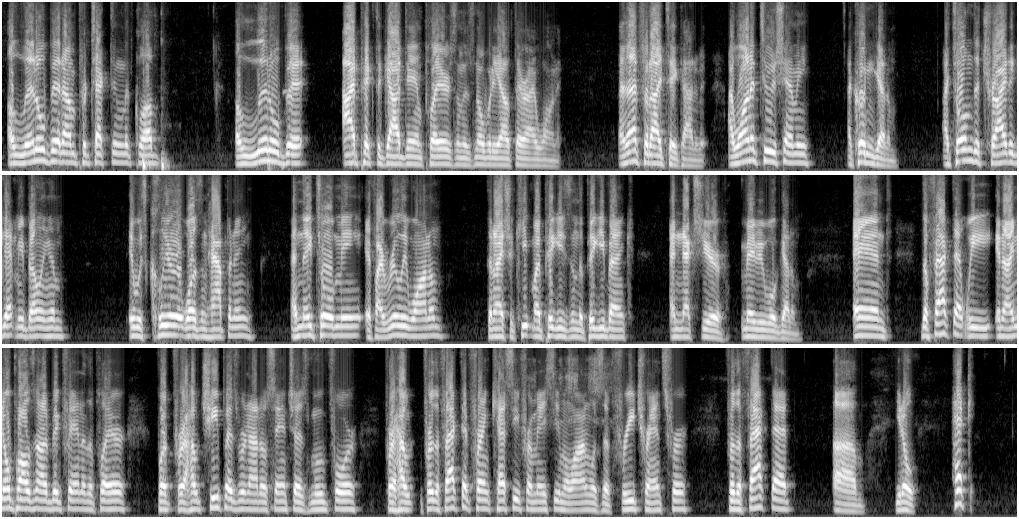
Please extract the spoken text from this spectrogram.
A little bit I'm protecting the club. A little bit I pick the goddamn players and there's nobody out there I want it. And that's what I take out of it. I wanted Tchouameni. I couldn't get him. I told him to try to get me Bellingham. It was clear it wasn't happening. And they told me if I really want him, then I should keep my piggies in the piggy bank. And next year, maybe we'll get him. And the fact that we, and I know Paul's not a big fan of the player, but for how cheap as Renato Sanches moved for, for how for the fact that Frank Kessie from AC Milan was a free transfer, for the fact that um, you know, heck,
